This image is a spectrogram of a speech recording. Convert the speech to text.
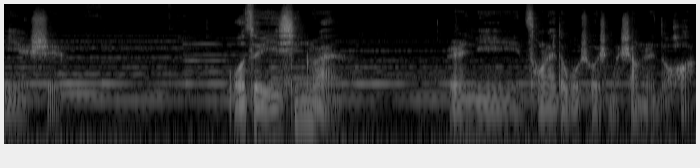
你也是，我嘴一心软，而你从来都不说什么伤人的话，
